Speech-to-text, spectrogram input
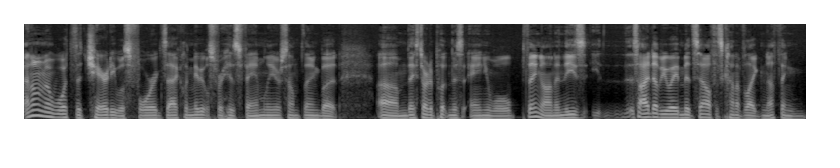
I don't know what the charity was for exactly. Maybe it was for his family or something. But um, they started putting this annual thing on, and these this IWA Mid South is kind of like nothing,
